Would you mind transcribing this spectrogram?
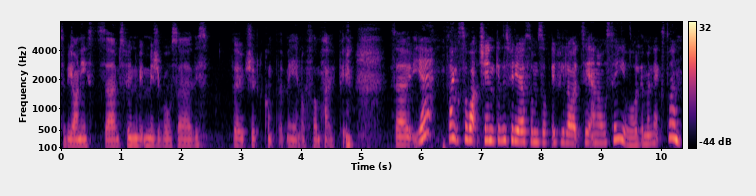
to be honest. So, I'm just feeling a bit miserable. So, this food should comfort me enough, I'm hoping. So, yeah, thanks for watching. Give this video a thumbs up if you liked it, and I will see you all in my next one.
